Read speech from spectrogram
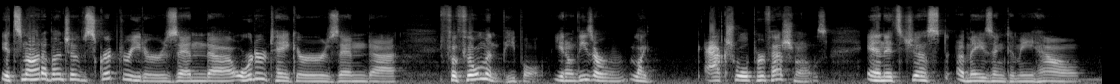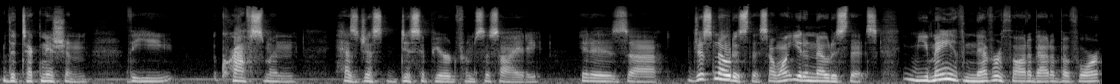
It's not a bunch of script readers and uh, order takers and uh, fulfillment people. You know, these are like actual professionals. And it's just amazing to me how the technician, the craftsman, has just disappeared from society. It is, uh, just notice this. I want you to notice this. You may have never thought about it before,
